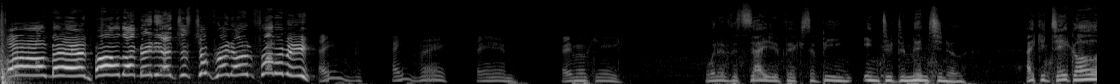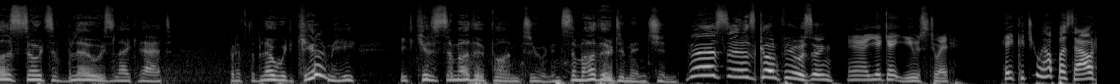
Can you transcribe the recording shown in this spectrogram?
oh man! Oh, that maniac just jumped right out in front of me! I'm. I'm fine. I am. I'm okay. One of the side effects of being interdimensional. I can take all sorts of blows like that. But if the blow would kill me, it kills some other Fontoon in some other dimension. This is confusing. Yeah, you get used to it. Hey, could you help us out?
